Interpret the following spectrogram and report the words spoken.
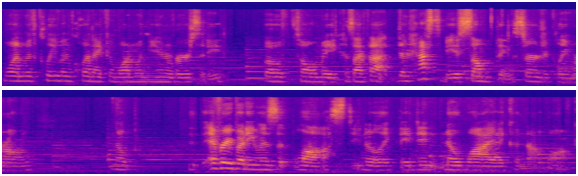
One with Cleveland Clinic and one with University. Both told me because I thought there has to be something surgically wrong. Nope everybody was lost, you know, like they didn't know why I could not walk.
